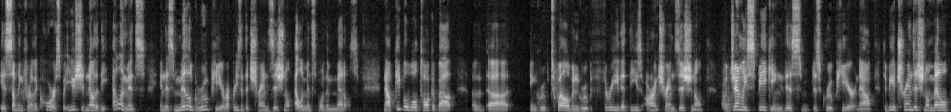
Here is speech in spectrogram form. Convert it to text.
is something for another course, but you should know that the elements in this middle group here represent the transitional elements or the metals. Now, people will talk about uh, in group 12 and group 3 that these aren't transitional, but generally speaking, this, this group here. Now, to be a transitional metal,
